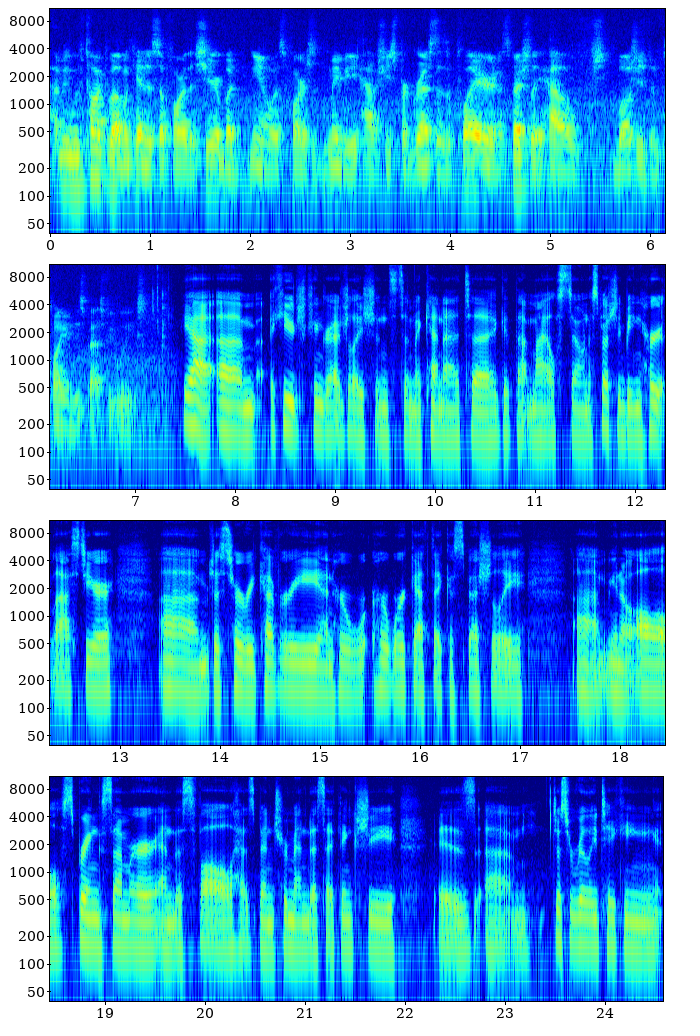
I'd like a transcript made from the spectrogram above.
I mean, we've talked about McKenna so far this year, but you know, as far as maybe how she's progressed as a player, and especially how well she's been playing these past few weeks. Yeah, um, a huge congratulations to McKenna to get that milestone, especially being hurt last year. Um, just her recovery and her her work ethic, especially. Um, you know, all spring, summer, and this fall has been tremendous. I think she is um, just really taking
